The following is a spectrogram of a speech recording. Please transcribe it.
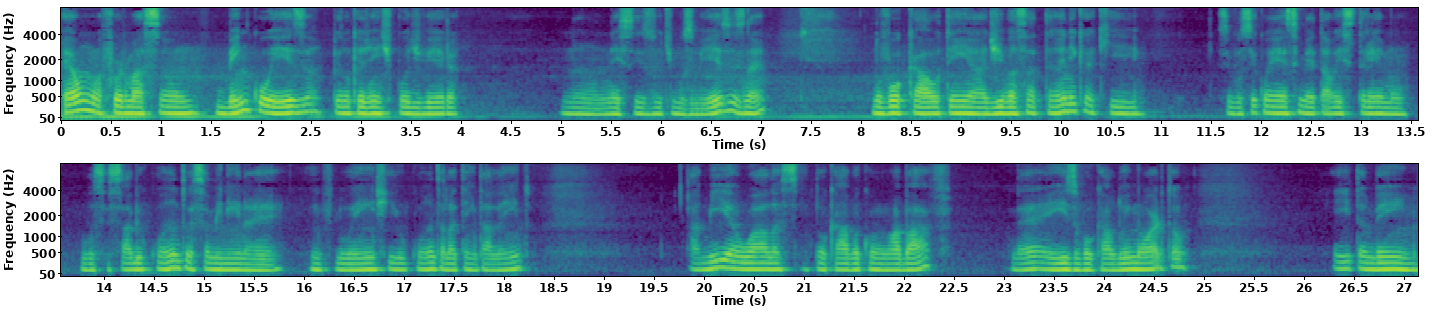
é uma formação bem coesa, pelo que a gente pôde ver no, nesses últimos meses, né? No vocal tem a diva satânica, que se você conhece metal extremo, você sabe o quanto essa menina é influente e o quanto ela tem talento. A Mia Wallace tocava com o Abaf, né, ex-vocal do Immortal. E também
